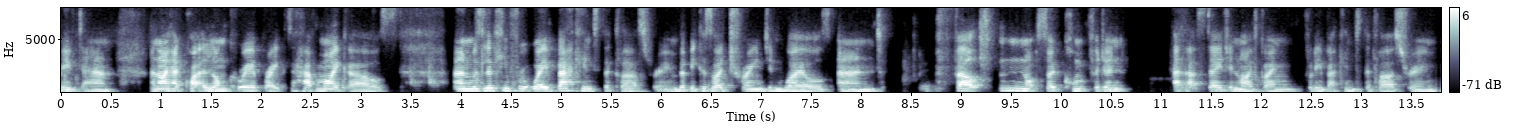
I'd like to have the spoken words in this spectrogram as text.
moved down, and I had quite a long career break to have my girls and was looking for a way back into the classroom. But because I trained in Wales and felt not so confident at that stage in life going fully back into the classroom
